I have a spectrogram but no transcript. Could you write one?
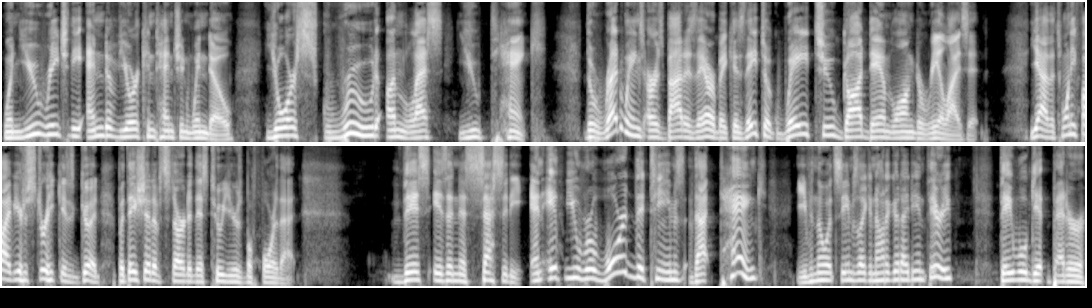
when you reach the end of your contention window, you're screwed unless you tank. The Red Wings are as bad as they are because they took way too goddamn long to realize it. Yeah, the 25 year streak is good, but they should have started this two years before that. This is a necessity. And if you reward the teams that tank, even though it seems like not a good idea in theory, they will get better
